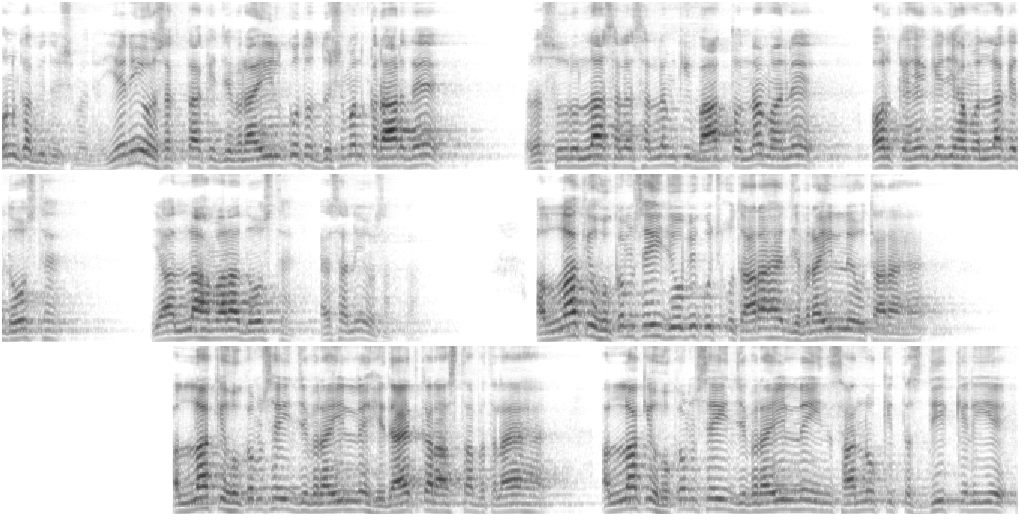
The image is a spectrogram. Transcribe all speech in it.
ان کا بھی دشمن ہے۔ یہ نہیں ہو سکتا کہ جبرائیل کو تو دشمن قرار دیں، رسول اللہ صلی اللہ علیہ وسلم کی بات تو نہ مانیں اور کہیں کہ جی ہم اللہ کے دوست ہیں یا اللہ ہمارا دوست ہے، ایسا نہیں ہو سکتا۔ اللہ کے حکم سے ہی جو بھی کچھ اتارا ہے، جبرائیل نے اتارا ہے اللہ کے حکم سے ہی جبرائیل نے ہدایت کا راستہ بتلایا ہے۔ اللہ کے حکم سے ہی جبرائیل نے انسانوں کی تصدیق کے لیے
